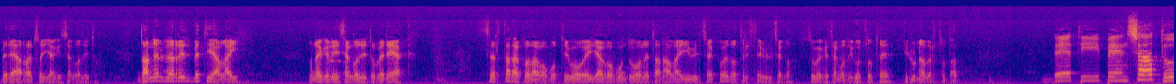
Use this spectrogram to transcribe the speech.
bere arratzoiak izango ditu. Danel berriz beti alai, honek ere izango ditu bereak zertarako dago motibo gehiago mundu honetan alai ibiltzeko edo triste ibiltzeko. Zubek esango diguzute, iruna bertzotan. Beti pentsatu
